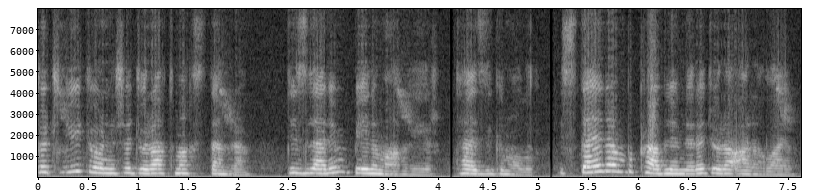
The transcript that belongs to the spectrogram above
Köklüyü görünüşə görə atmaq istəmirəm. Dizlərim, belim ağrıyır, təzyiqim olur. İstəyirəm bu problemlərə görə arıqlayım.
